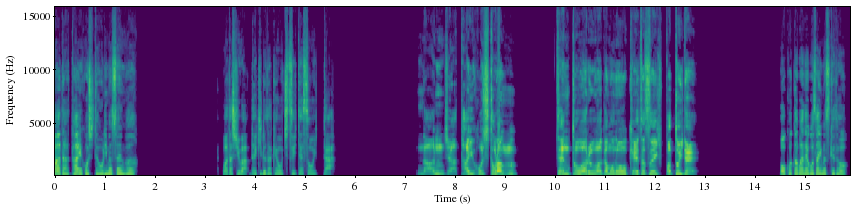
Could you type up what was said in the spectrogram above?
まだ逮捕しておりませんわ。私はできるだけ落ち着いてそう言った。なんじゃ逮捕しとらん？前途ある若者を警察へ引っ張っといて。お言葉でございますけど、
